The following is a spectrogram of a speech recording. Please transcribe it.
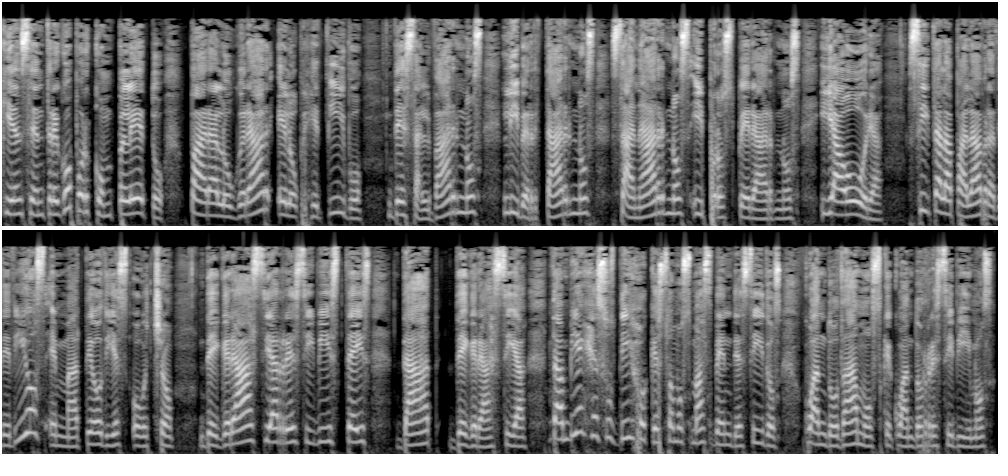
quien se entregó por completo para lograr el objetivo de salvarnos, libertarnos, sanarnos y prosperarnos. Y ahora cita la palabra de Dios en Mateo 18. De gracia recibisteis, dad de gracia. También Jesús dijo que somos más bendecidos cuando damos que cuando recibimos.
